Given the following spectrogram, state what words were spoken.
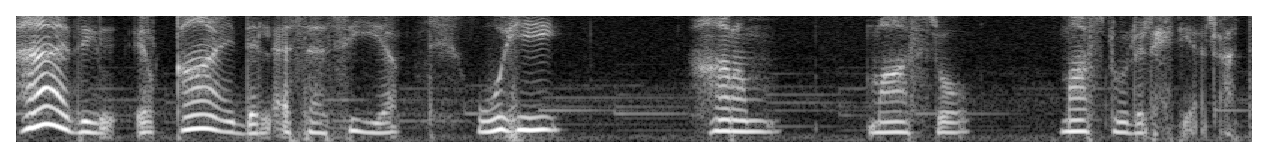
هذه القاعدة الأساسية وهي هرم ماسلو ماسلو للاحتياجات.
